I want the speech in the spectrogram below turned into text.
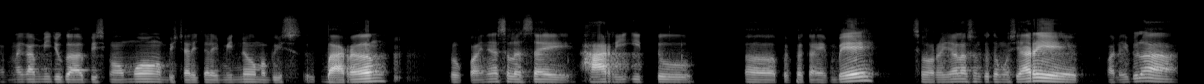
Karena kami juga habis ngomong, habis cari-cari minum, habis bareng. Rupanya selesai hari itu eh, PPKMB, sorenya langsung ketemu si Arif. Pale bilang,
